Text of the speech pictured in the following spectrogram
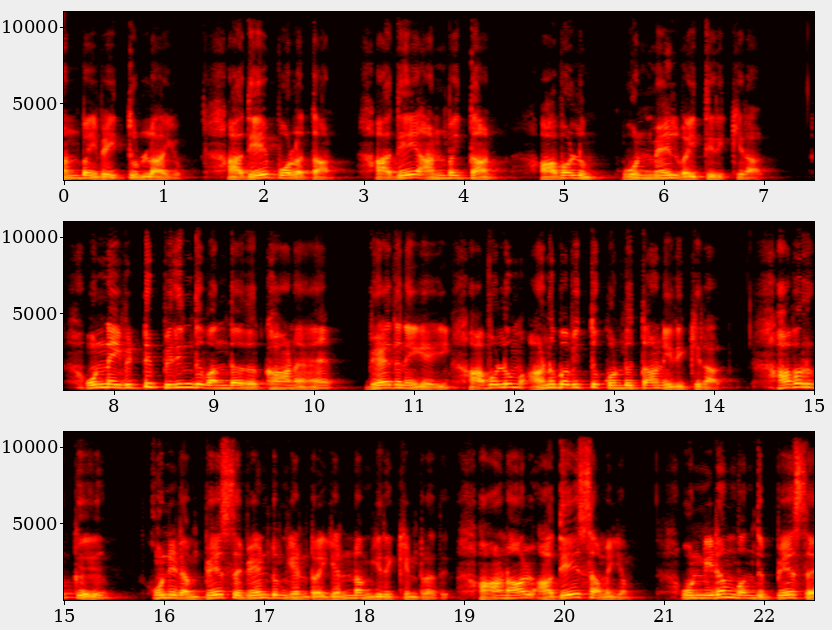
அன்பை வைத்துள்ளாயோ அதே போலத்தான் அதே அன்பைத்தான் அவளும் உன்மேல் வைத்திருக்கிறாள். உன்னை விட்டு பிரிந்து வந்ததற்கான வேதனையை அவளும் அனுபவித்து கொண்டு தான் இருக்கிறாள். அவருக்கு உன்னிடம் பேச வேண்டும் என்ற எண்ணம் இருக்கின்றது. ஆனால் அதே சமயம் உன்னிடம் வந்து பேச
